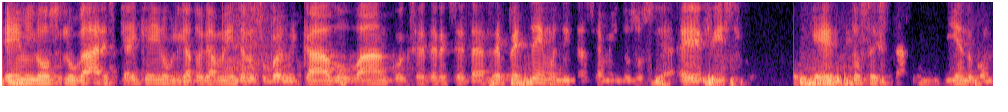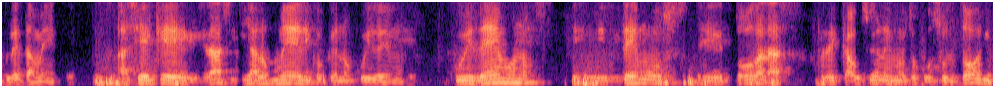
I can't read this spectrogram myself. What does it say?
En los lugares que hay que ir obligatoriamente, los supermercados, bancos, etcétera, etcétera, respetemos el distanciamiento social, eh, físico, porque esto se está cumpliendo completamente. Así es que gracias y a los médicos que nos cuidemos. Cuidémonos, eh, estemos todas las precauciones en nuestro consultorio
